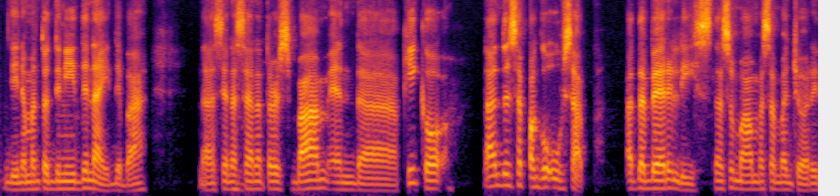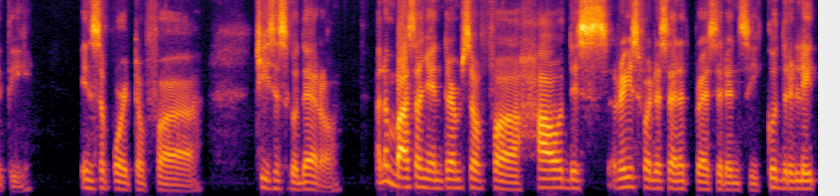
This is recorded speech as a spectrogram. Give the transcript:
hindi naman to dinideny, di ba? Na sina Senators Bam and ah, Kiko nandun sa pag-uusap at the very least na sumama sa majority in support of uh, Chis Escudero. Anong basa niyo in terms of uh, how this race for the Senate presidency could relate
